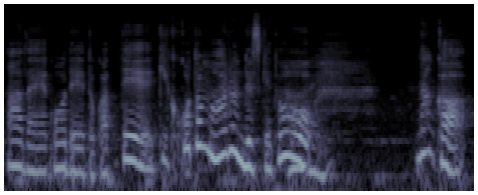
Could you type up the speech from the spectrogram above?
ああだやこうで、とかって聞くこともあるんですけど、なんか、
